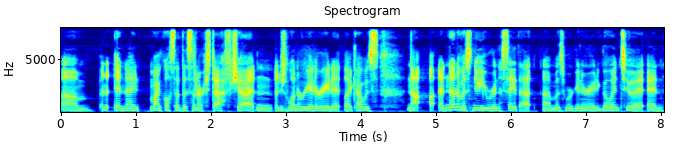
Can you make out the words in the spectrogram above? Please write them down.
Um, and, and I, Michael said this in our staff chat, and I just want to reiterate it. Like I was not, none of us knew you were going to say that um, as we are getting ready to go into it. And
